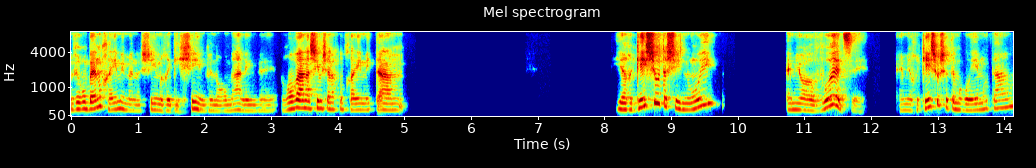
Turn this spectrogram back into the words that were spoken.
ורובנו חיים עם אנשים רגישים ונורמליים, ורוב האנשים שאנחנו חיים איתם ירגישו את השינוי, הם יאהבו את זה, הם ירגישו שאתם רואים אותם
